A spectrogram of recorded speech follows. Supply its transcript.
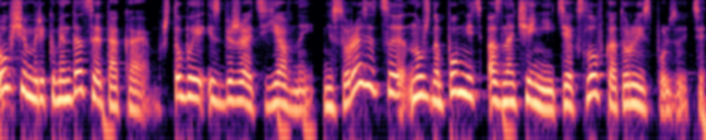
В общем, рекомендация такая. Чтобы избежать явной несуразицы, нужно помнить о значении тех слов, которые используете.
